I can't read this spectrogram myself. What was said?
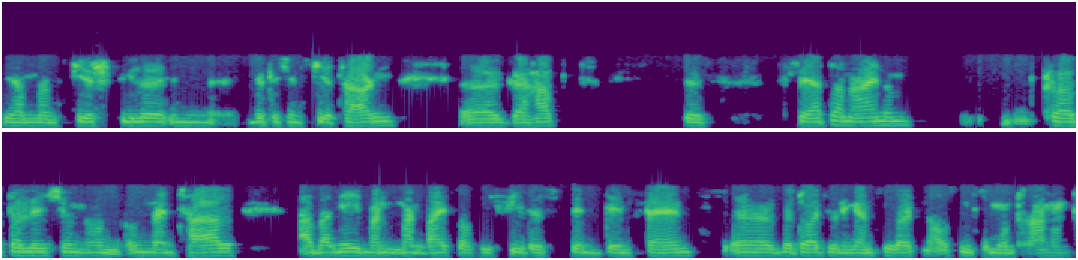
Wir haben dann vier Spiele in wirklich in vier Tagen äh, gehabt. Das fährt an einem körperlich und, und, und mental. Aber nee, man, man weiß auch, wie viel das den, den Fans äh, bedeutet und den ganzen Leuten außen drum und dran. Und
